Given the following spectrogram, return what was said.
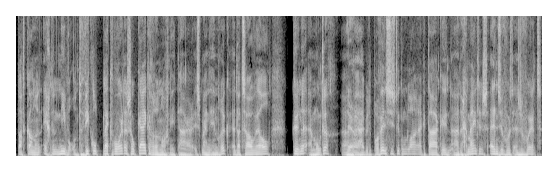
Dat kan een echt een nieuwe ontwikkelplek worden. Zo kijken we er nog niet naar, is mijn indruk. En dat zou wel kunnen en moeten. Uh, ja. Daar hebben de provincies natuurlijk een belangrijke taak in, uh, de gemeentes enzovoort enzovoort.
